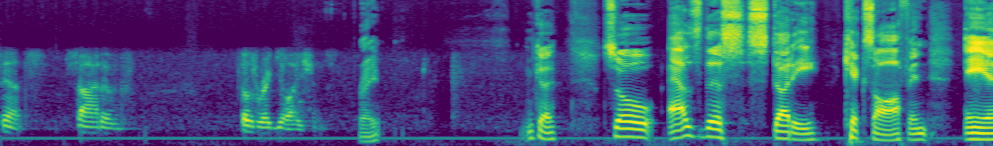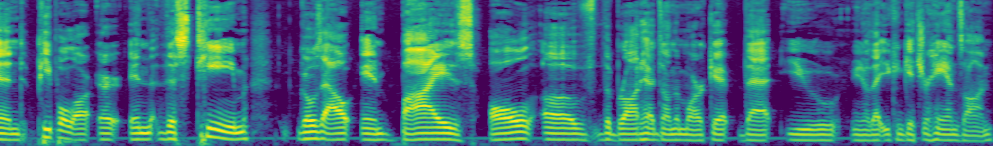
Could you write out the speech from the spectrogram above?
sense side of those regulations. Right. Okay. So as this study kicks off and and people are, are and this team goes out and buys all of the broadheads on the market that you you know that you can get your hands on.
